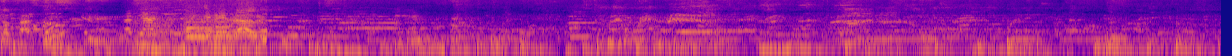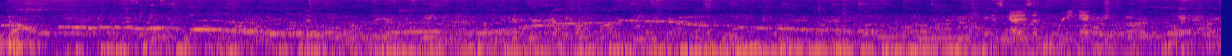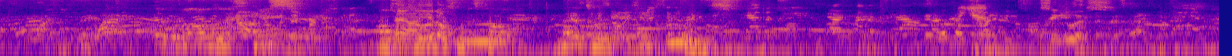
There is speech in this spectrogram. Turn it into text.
Not bad. Yeah. This guy has a three neck guitar. Overall, the next No, no, piece with the first. on the Yeah, top, you know. this one is called Mediterranean Foods. Yeah, let's see. Yeah, have it down. They look like trying to do St. Louis. This guy's not. I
